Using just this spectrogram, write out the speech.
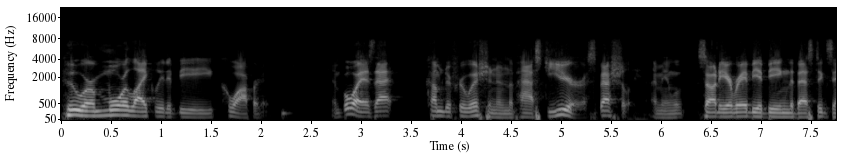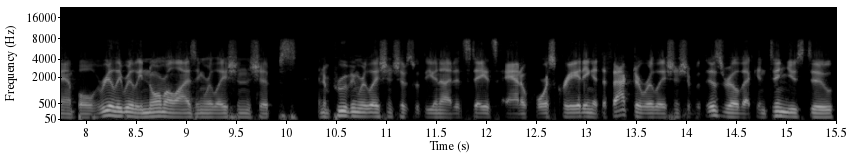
who are more likely to be cooperative. And boy, is that come to fruition in the past year, especially. I mean, Saudi Arabia being the best example, really, really normalizing relationships and improving relationships with the United States, and of course, creating a de facto relationship with Israel that continues to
